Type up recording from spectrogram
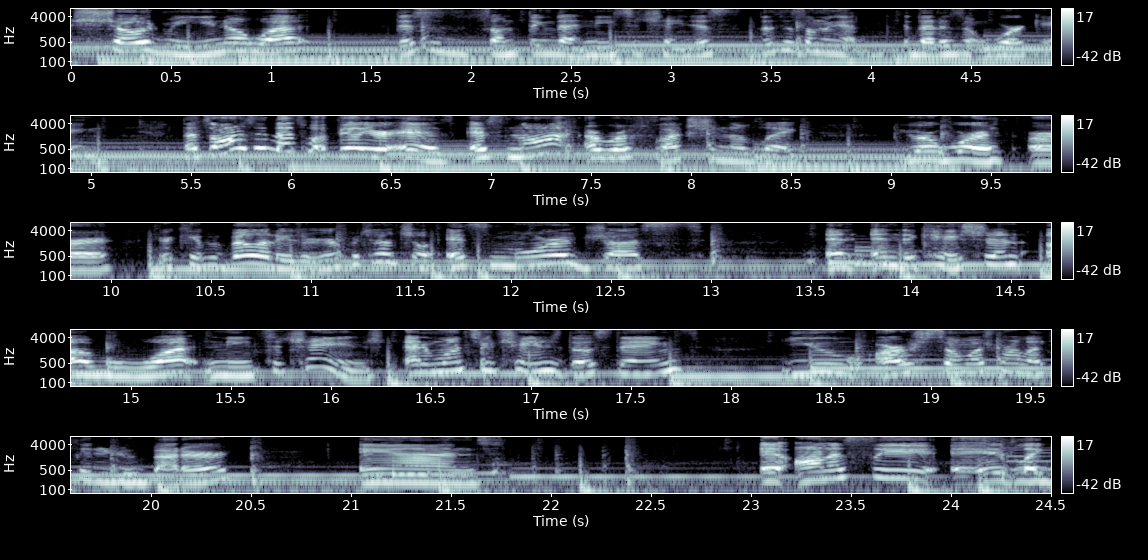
showed me you know what this is something that needs to change this this is something that that isn't working that's honestly that's what failure is it's not a reflection of like your worth or your capabilities or your potential. It's more just an indication of what needs to change. And once you change those things, you are so much more likely to do better. And it honestly, it like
